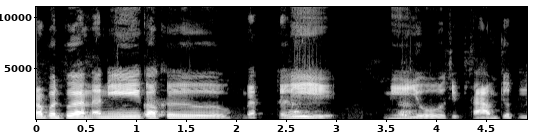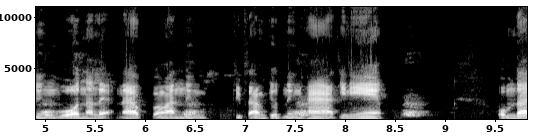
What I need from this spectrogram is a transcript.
ครับเพื่อนๆ อันนี้ก็คือแบตเตอรี่ มีอยู่สิบสามจุดหนึ่งโวลต์นั่นแหละนะครับ ประมาณหนึ่งสิบสามจุดหนึ่งห้าทีนี้ ผมได้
